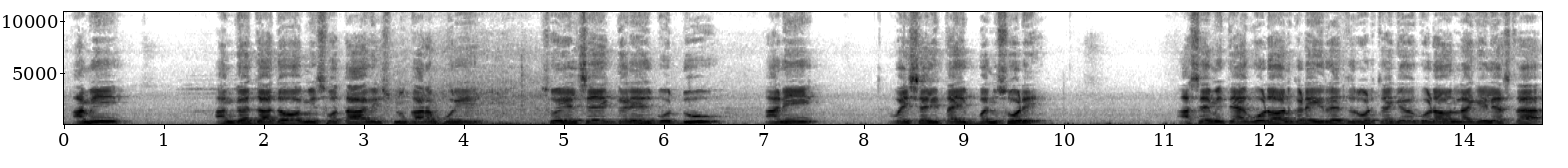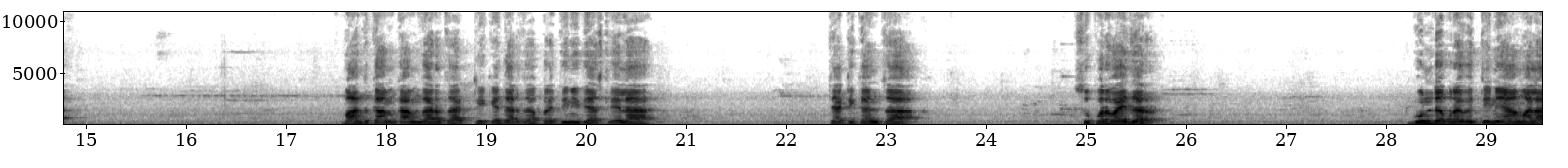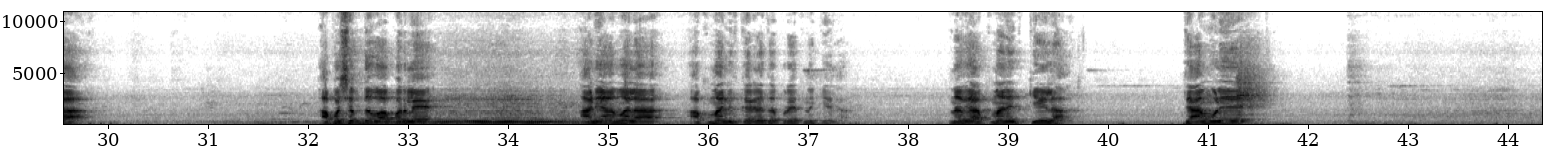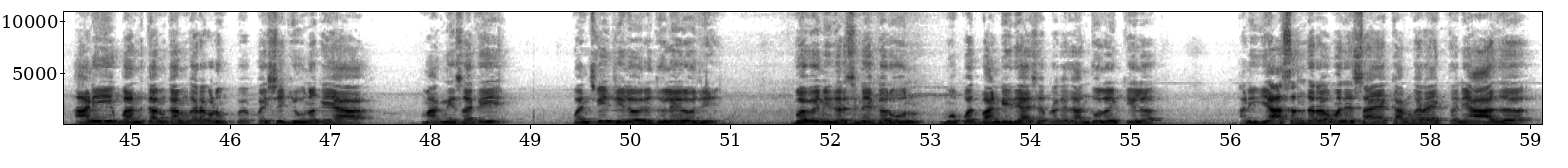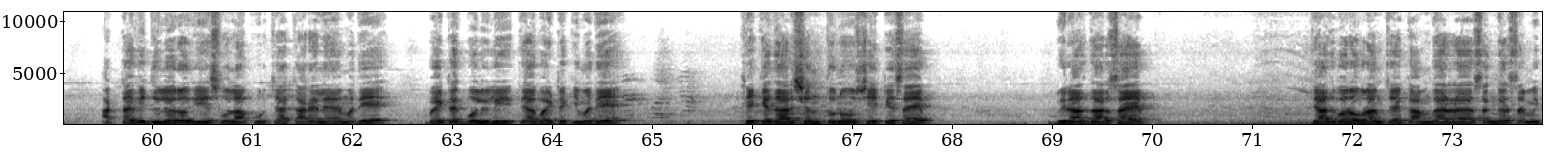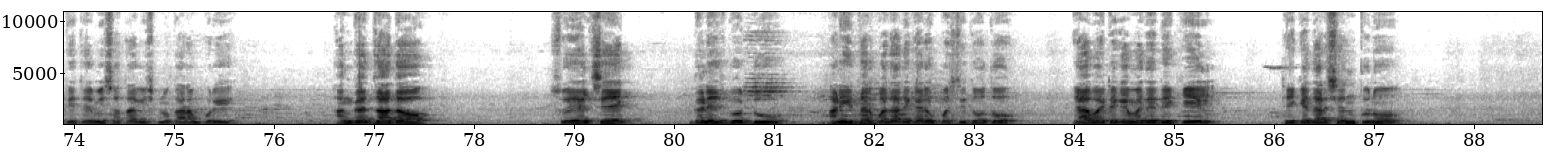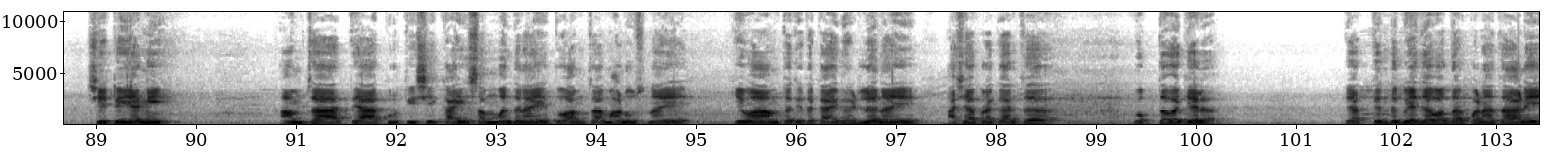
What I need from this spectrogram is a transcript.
आम्ही अंगद जाधव मी स्वतः विष्णू कारमपुरी सोहेल शेख गणेश बोड्डू आणि वैशालीताई बनसोडे असे मी त्या गोडाऊनकडे इरज रोडच्या गे गोडाऊनला गेले असता बांधकाम कामगाराचा ठेकेदारचा प्रतिनिधी असलेला त्या ठिकाणचा सुपरवायझर गुंड प्रवृत्तीने आम्हाला अपशब्द वापरले आणि आम्हाला अपमानित करण्याचा प्रयत्न केला. नवे अपमानित केला. त्यामुळे आणि बांधकाम कामगाराकडून प पैसे घेऊ नका या मागणीसाठी पंचवीस जुलै जुलै रोजी भव्य निदर्शने करून मोफत भांडी द्या अशा प्रकारचं आंदोलन केलं. आणि या संदर्भामध्ये सहाय्यक कामगार आयुक्तांनी आज अठ्ठावीस जुलै रोजी सोलापूरच्या कार्यालयामध्ये बैठक बोलवली. त्या बैठकीमध्ये ठेकेदार शंतनू शेटेसाहेब बिराजदार साहेब त्याचबरोबर आमचे कामगार संघर्ष समितीचे मी स्वतः विष्णू कारमपुरी अंगद जाधव सोहेल शेख गणेश बोड्डू आणि इतर पदाधिकारी उपस्थित होतो. या बैठकीमध्ये देखील ठेकेदार शंतनू शेटे यांनी आमचा त्या कृतीशी काही संबंध नाही तो आमचा माणूस नाही किंवा आमचं तिथं काय घडलं नाही अशा प्रकारचं वक्तव्य केलं. हे अत्यंत बेजबाबदारपणाचा आणि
